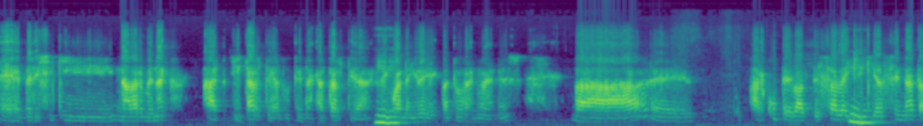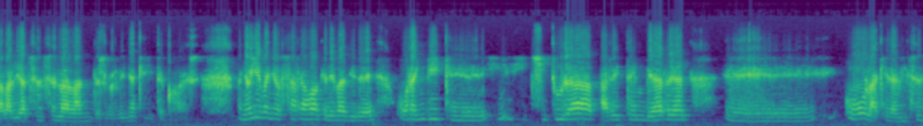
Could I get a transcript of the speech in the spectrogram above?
e, bereziki nabarmenak, at, itartea dutenak, atartea, mm -hmm. lenguan nahi ere, batu genuen, ez? Ba, e, arkupe bat bezala mhm. irikia zena eta baliatzen zela lan desberdinak egiteko, ez. Baina hori baino zarragoak ere badire oraindik e, itxitura pareten beharrean e, olak erabiltzen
